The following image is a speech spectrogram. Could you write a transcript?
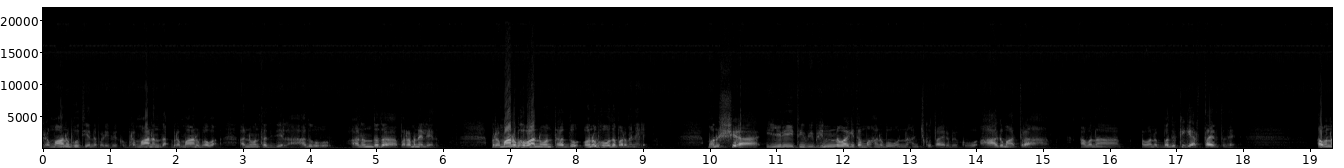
ಬ್ರಹ್ಮಾನುಭೂತಿಯನ್ನು ಪಡಿಬೇಕು, ಬ್ರಹ್ಮಾನಂದ, ಬ್ರಹ್ಮಾನುಭವ ಅನ್ನುವಂಥದ್ದು ಇದೆಯಲ್ಲ, ಅದು ಆನಂದದ ಪರಮನೆಲೆ ಅದು. ಬ್ರಹ್ಮಾನುಭವ ಅನ್ನುವಂಥದ್ದು ಅನುಭವದ ಪರಮನೆಲೆ. ಮನುಷ್ಯ ಈ ರೀತಿ ವಿಭಿನ್ನವಾಗಿ ತಮ್ಮ ಅನುಭವವನ್ನು ಹಂಚ್ಕೋತಾ ಇರಬೇಕು, ಆಗ ಮಾತ್ರ ಅವನ ಅವನ ಬದುಕಿಗೆ ಅರ್ಥ ಇರ್ತದೆ. ಅವನ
